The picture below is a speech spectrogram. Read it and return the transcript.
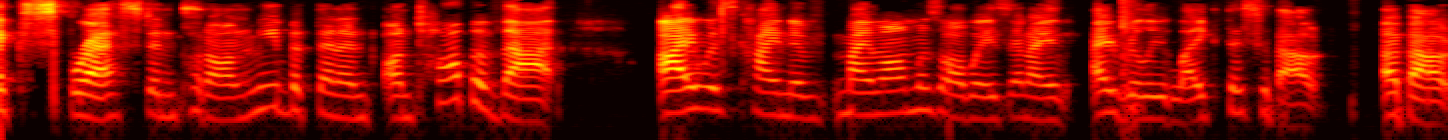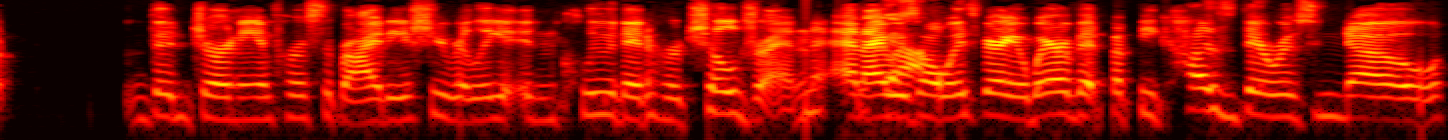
expressed and put on me. But then on, top of that, I was kind of, my mom was always, and I, I really like this about, about the journey of her sobriety she really included her children and i was always very aware of it but because there was no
